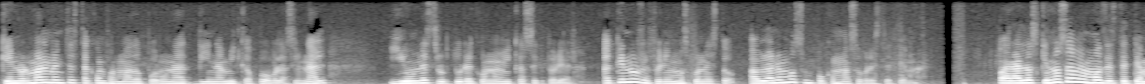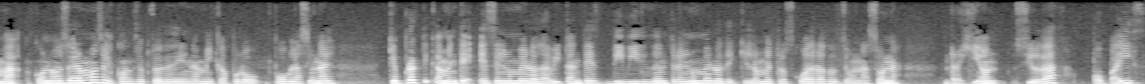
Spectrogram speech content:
que normalmente está conformado por una dinámica poblacional y una estructura económica sectorial. ¿A qué nos referimos con esto? Hablaremos un poco más sobre este tema. Para los que no sabemos de este tema, conoceremos el concepto de dinámica poblacional, que prácticamente es el número de habitantes dividido entre el número de kilómetros cuadrados de una zona, región, ciudad o país.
